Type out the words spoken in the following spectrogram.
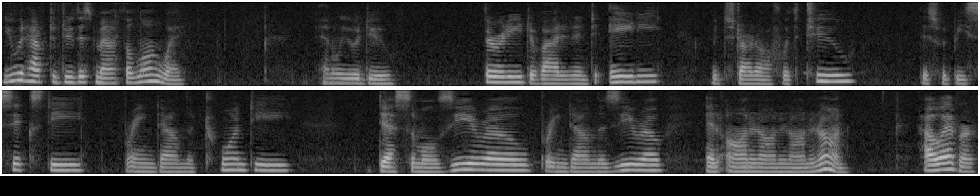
you would have to do this math the long way. And we would do 30 divided into 80. We'd start off with 2. This would be 60. Bring down the 20. Decimal 0. Bring down the 0. And on and on and on and on. However,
